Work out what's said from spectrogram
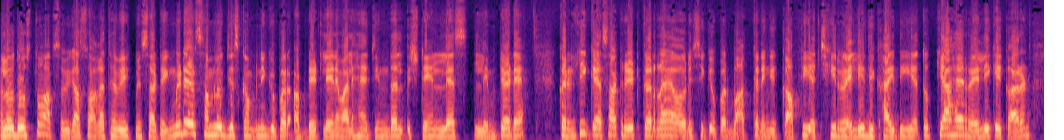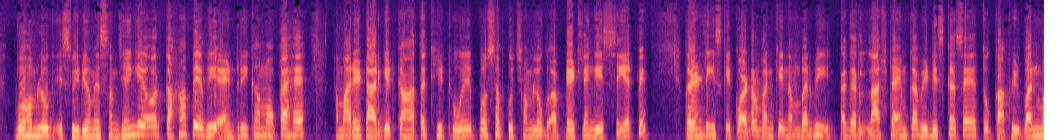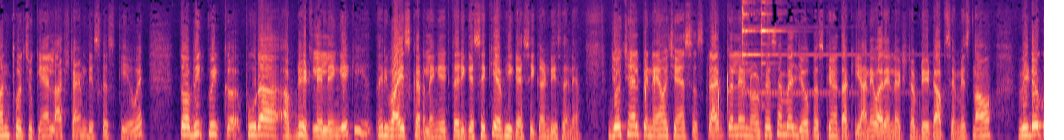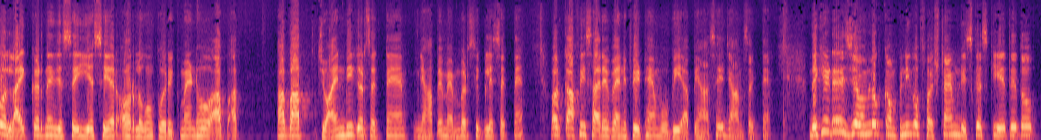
Hello दोस्तों, आप सभी का स्वागत है वीक मिस्टर टेकमीटर्स हम लोग जिस कंपनी के ऊपर अपडेट लेने वाले हैं जिंदल स्टेनलेस लिमिटेड है। करंटली कैसा ट्रेड कर रहा है और इसी के ऊपर बात करेंगे। काफ़ी अच्छी रैली दिखाई दी है। तो क्या है रैली के कारण, वो हम लोग इस वीडियो में समझेंगे। और कहाँ पे अभी एंट्री का मौका है, हमारे टारगेट कहाँ तक हिट हुए, वो सब कुछ हम लोग अपडेट लेंगे इस शेयर पे। करंटली इसके क्वार्टर वन के नंबर भी अगर लास्ट टाइम का भी डिस्कस है तो काफ़ी वन मंथ हो चुके हैं लास्ट टाइम डिस्कस किए हुए। तो अभी क्विक पूरा अपडेट ले लेंगे कि रिवाइज कर लेंगे एक तरीके से कि अभी कैसी कंडीशन है। जो चैनल पे नए हो चैनल सब्सक्राइब कर लें नोटिफिकेशन बेल जो पे ताकि आने वाले नेक्स्ट अपडेट आपसे मिस ना हो। वीडियो को लाइक कर दें जिससे ये शेयर और लोगों को रिकमेंड हो। आप, आप अब आप ज्वाइन भी कर सकते हैं यहाँ पे मेंबरशिप ले सकते हैं और काफ़ी सारे बेनिफिट हैं वो भी आप यहाँ से जान सकते हैं। देखिए डेस जब हम लोग कंपनी को फ़र्स्ट टाइम डिस्कस किए थे तो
